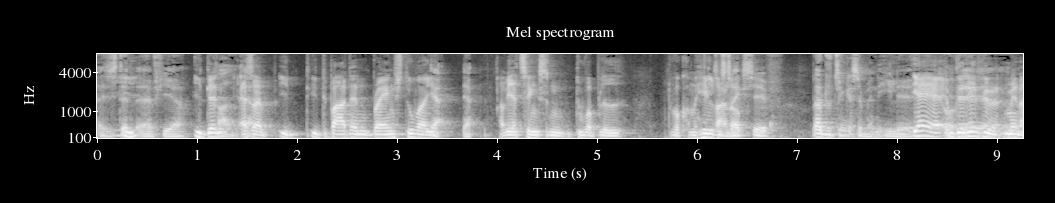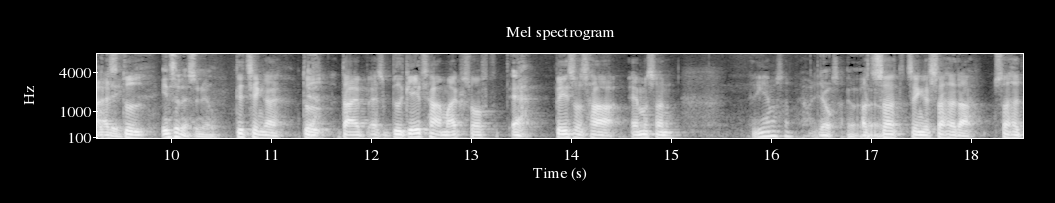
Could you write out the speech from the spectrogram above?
assistent af fjerde I, den, grad. altså, i, i bare den branch, du var i. ja, ja. Og jeg tænkte sådan, du var blevet, du var kommet hele vejen op. Distriktschef. Nå, du tænker simpelthen hele... Ja, ja, men det er det, jeg mener, altså, død. International. Det tænker jeg. Du, ja. Ja. der er, altså Bill Gates har Microsoft, Ja, Bezos har Amazon. Er det Amazon? Jo, det er Amazon. jo, jo, Og jo. så tænker jeg, så havde, der, så havde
